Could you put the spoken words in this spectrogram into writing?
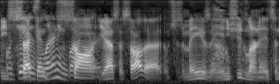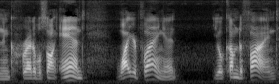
the Well, second learning song. Blackbird. Yes, I saw that, which is amazing, and you should learn it. It's an incredible song, and while you're playing it, you'll come to find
